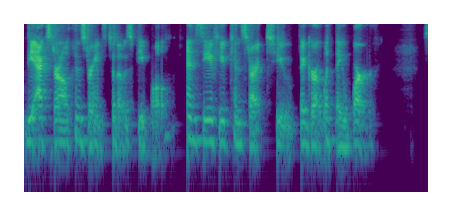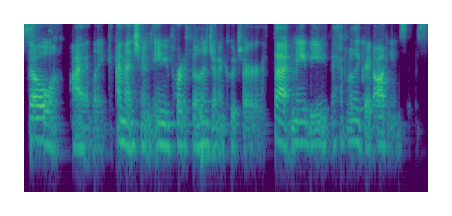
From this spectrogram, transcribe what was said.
the external constraints to those people and see if you can start to figure out what they were. So I like I mentioned Amy Porterfield and Jenna Kutcher that maybe they had really great audiences.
